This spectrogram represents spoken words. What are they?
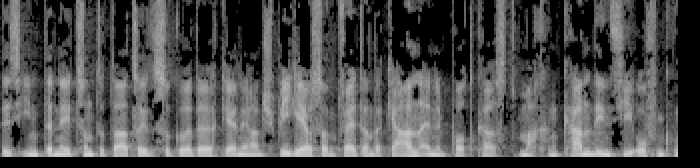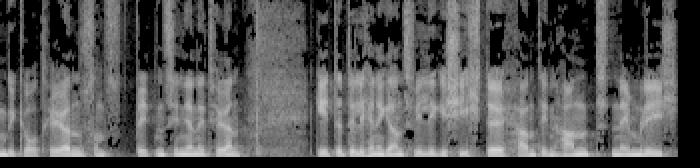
des Internets und der Tatsache, dass sogar der kleine Hans Spiegel aus St. Veit an der Glan einen Podcast machen kann, den Sie offenkundig gerade hören, sonst täten Sie ihn ja nicht hören, geht natürlich eine ganz wilde Geschichte Hand in Hand, nämlich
